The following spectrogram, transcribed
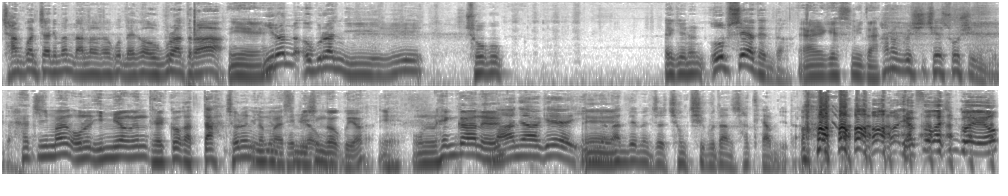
장관 자리만 날아가고 내가 억울하더라. 예. 이런 억울한 일이 조국 에게는 없애야 된다. 알겠습니다. 하는 것이 제 소식입니다. 하지만 오늘 임명은 될 것 같다. 저는 이런 말씀이신 거고요. 예. 오늘 행간을 만약에 임명 예. 안 되면 저 정치 구단 사퇴합니다. 약속하신 거예요?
